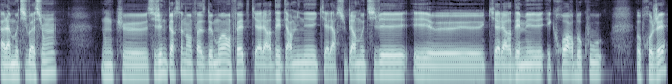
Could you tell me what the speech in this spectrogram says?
à la motivation. Donc, euh, si j'ai une personne en face de moi, en fait, qui a l'air déterminée, qui a l'air super motivée et euh, qui a l'air d'aimer et croire beaucoup au projet,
